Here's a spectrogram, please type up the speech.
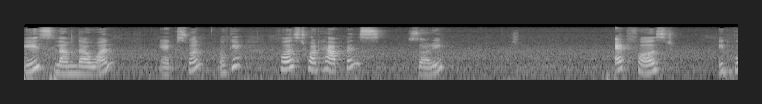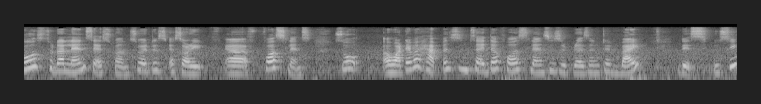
is lambda 1 x1 okay first what happens? Sorry at first it goes to the lens s1 so it is uh, sorry uh, first lens. So uh, whatever happens inside the first lens is represented by this you see.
